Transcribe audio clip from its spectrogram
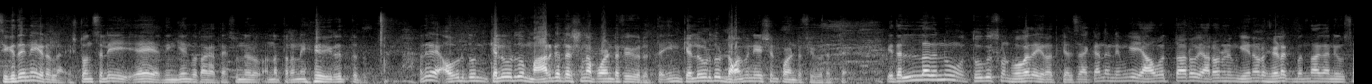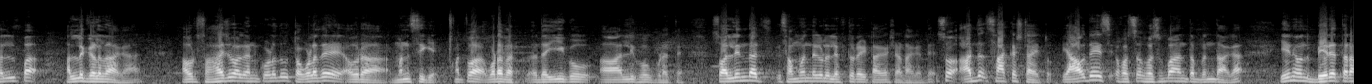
ಸಿಗದೇ ಇರಲ್ಲ. ಎಷ್ಟೊಂದು ಸಲ ಏ, ನಿಂಗೇನು ಗೊತ್ತಾಗುತ್ತೆ ಸುಮ್ಮನೆ ಅನ್ನೋ ಥರನೇ ಇರುತ್ತದು. ಅಂದರೆ ಅವ್ರದ್ದು ಕೆಲವ್ರದ್ದು ಮಾರ್ಗದರ್ಶನ ಪಾಯಿಂಟ್ ಆಫ್ ವ್ಯೂ ಇರುತ್ತೆ. ಇನ್ನು ಕೆಲವ್ರದ್ದು ಡಾಮಿನೇಷನ್ ಪಾಯಿಂಟ್ ಆಫ್ ವ್ಯೂ ಇರುತ್ತೆ. ಇದೆಲ್ಲದನ್ನು ತೂಗಿಸ್ಕೊಂಡು ಹೋಗೋದೇ ಇರೋದು ಕೆಲಸ. ಯಾಕಂದರೆ ನಿಮಗೆ ಯಾವತ್ತಾರು ಯಾರೋ ನಿಮ್ಗೆ ಏನಾರು ಹೇಳಕ್ಕೆ ಬಂದಾಗ, ನೀವು ಸ್ವಲ್ಪ ಅಲ್ಲಗಳೆದಾಗ ಅವ್ರು ಸಹಜವಾಗಿ ಅಂದ್ಕೊಳ್ಳೋದು ತಗೊಳ್ಳೋದೇ ಅವರ ಮನಸ್ಸಿಗೆ ಅಥವಾ ಒಡವರ್ ದ ಈಗೋ ಅಲ್ಲಿಗೆ ಹೋಗ್ಬಿಡತ್ತೆ. ಸೊ ಅಲ್ಲಿಂದ ಸಂಬಂಧಗಳು ಲೆಫ್ಟ್ ಟು ರೈಟ್ ಆಗ ಸ್ಟಾರ್ಟ್ ಆಗುತ್ತೆ. ಸೊ ಅದು ಸಾಕಷ್ಟು ಆಯಿತು ಯಾವುದೇ ಹೊಸ, ಹೊಸಬ ಅಂತ ಬಂದಾಗ, ಏನೇ ಒಂದು ಬೇರೆ ಥರ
